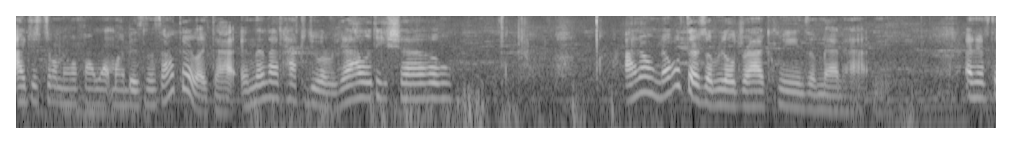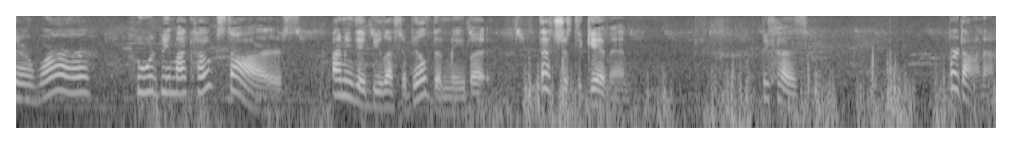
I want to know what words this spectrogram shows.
I just don't know if I want my business out there like that. And then I'd have to do a reality show. I don't know if there's a real drag queens of Manhattan. And if there were, who would be my co stars? I mean, they'd be lesser built than me, but that's just a given. Because, Berdana.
